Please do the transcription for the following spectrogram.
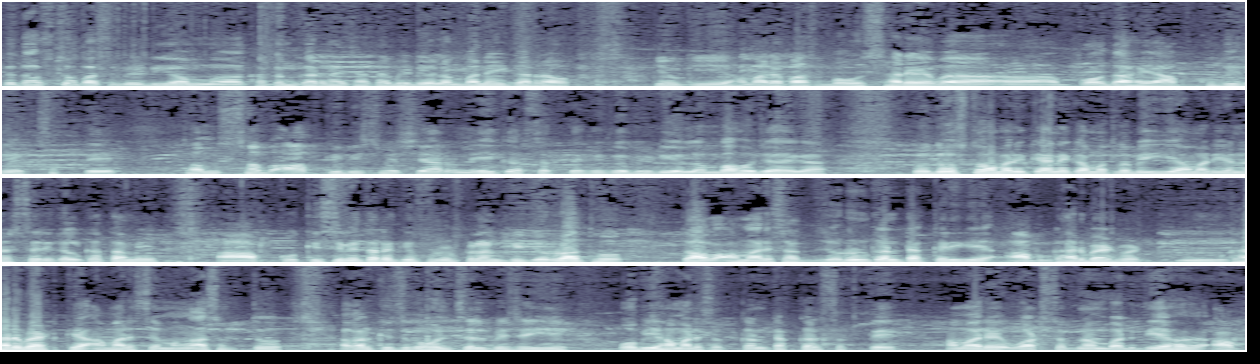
तो दोस्तों, बस वीडियो हम ख़त्म करना चाहते हैं। वीडियो लंबा नहीं कर रहा हूँ, क्योंकि हमारे पास बहुत सारे पौधा है, आप खुद ही देख सकते हैं। हम सब आपके बीच में शेयर नहीं कर सकते क्योंकि वीडियो लंबा हो जाएगा। तो दोस्तों, हमारे कहने का मतलब यही है, हमारी नर्सरी कलकत्ता में आपको किसी भी तरह के फ्रूट प्लांट की ज़रूरत हो तो आप हमारे साथ ज़रूर कॉन्टैक्ट करिए। आप घर बैठ बैठ, घर बैठ के हमारे से मंगा सकते हो। अगर किसी को होलसेल पर चाहिए, वो भी हमारे साथ कॉन्टैक्ट कर सकते हमारे व्हाट्सअप नंबर दिया है, आप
